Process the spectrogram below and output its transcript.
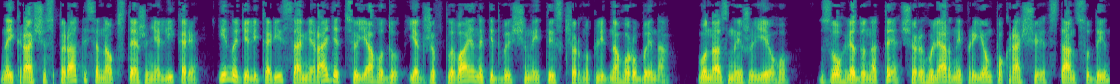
найкраще спиратися на обстеження лікаря. Іноді лікарі самі радять цю ягоду, як же впливає на підвищений тиск чорноплідна горобина. Вона знижує його. З огляду на те, що регулярний прийом покращує стан судин,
